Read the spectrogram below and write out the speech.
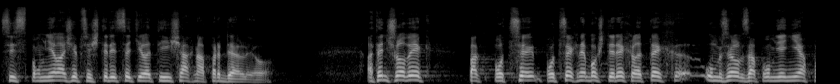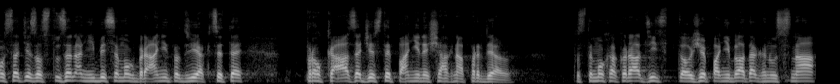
si vzpomněla, že před 40 lety šách na prdel, jo. A ten člověk pak po, tře, po třech nebo čtyřech letech umřel v zapomnění a v podstatě zastuzen, aniž by se mohl bránit, protože jak chcete prokázat, že jste paní nešách na prdel. To jste mohl akorát říct to, že paní byla tak hnusná,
